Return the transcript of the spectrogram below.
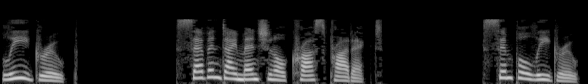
Lie group Seven-dimensional cross product Simple Lie group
